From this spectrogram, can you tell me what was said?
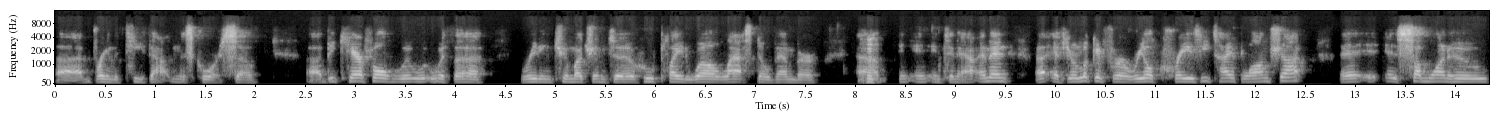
uh, bring the teeth out in this course. So uh, be careful with uh, reading too much into who played well last November uh, in, in, into now. And then uh, if you're looking for a real crazy type long shot, uh, is someone who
